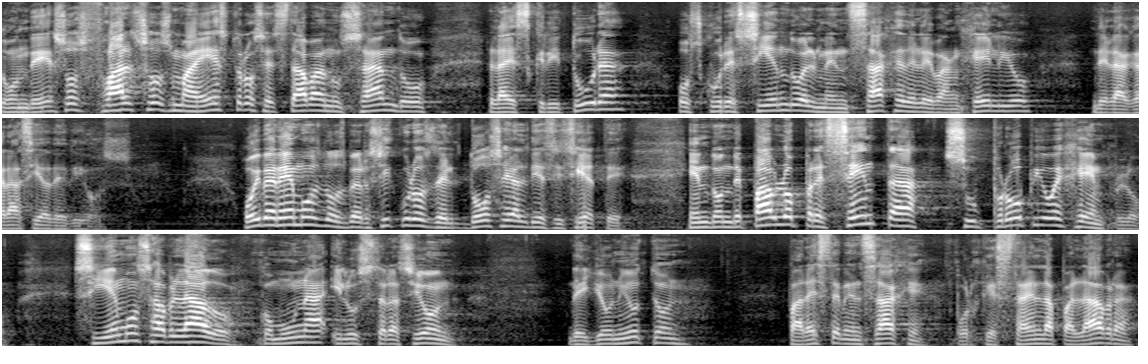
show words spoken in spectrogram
donde esos falsos maestros estaban usando la escritura, oscureciendo el mensaje del Evangelio de la gracia de Dios. Hoy veremos los versículos del 12 al 17, en donde Pablo presenta su propio ejemplo. Si hemos hablado como una ilustración de John Newton para este mensaje, porque está en la palabra,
